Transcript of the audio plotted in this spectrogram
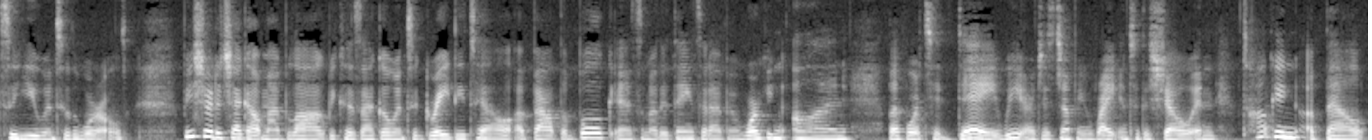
to you and to the world. Be sure to check out my blog because I go into great detail about the book and some other things that I've been working on. But for today, we are just jumping right into the show and talking about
